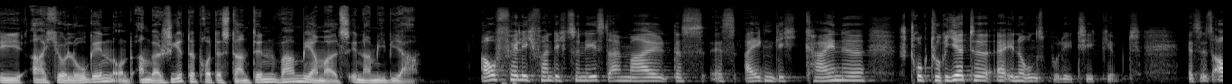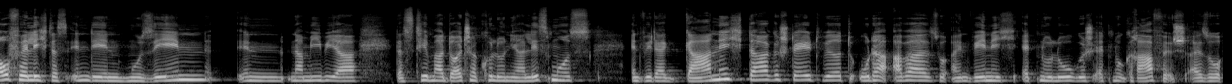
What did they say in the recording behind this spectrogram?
Die Archäologin und engagierte Protestantin war mehrmals in Namibia. Auffällig fand ich zunächst einmal, dass es eigentlich keine strukturierte Erinnerungspolitik gibt. Es ist auffällig, dass in den Museen in Namibia das Thema deutscher Kolonialismus entweder gar nicht dargestellt wird oder aber so ein wenig ethnologisch, ethnografisch. Also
